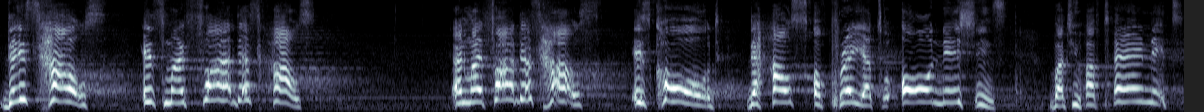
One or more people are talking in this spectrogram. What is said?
this house is my father's house. And my father's house is called the house of prayer to all nations. But you have turned it,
